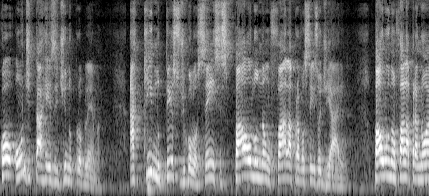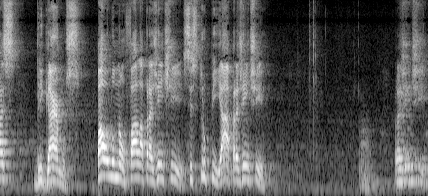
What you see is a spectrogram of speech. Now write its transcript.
qual, onde está residindo o problema? Aqui no texto de Colossenses, Paulo não fala para vocês odiarem. Paulo não fala para nós brigarmos. Paulo não fala para a gente se estrupiar, para a gente. Para a gente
